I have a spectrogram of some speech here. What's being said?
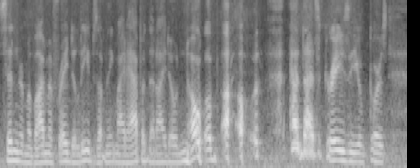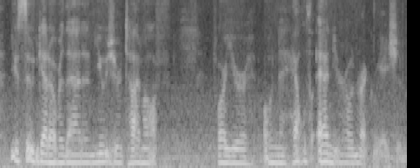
syndrome of I'm afraid to leave. Something might happen that I don't know about. and that's crazy, of course. You soon get over that and use your time off for your own health and your own recreation.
